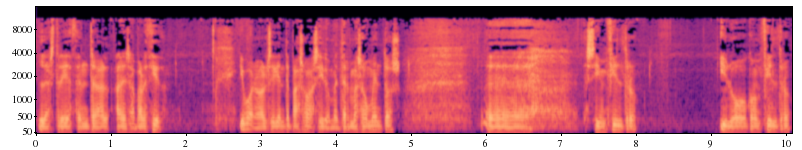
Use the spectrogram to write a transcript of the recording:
la estrella central ha desaparecido. Y bueno, el siguiente paso ha sido meter más aumentos eh, sin filtro y luego con filtro.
